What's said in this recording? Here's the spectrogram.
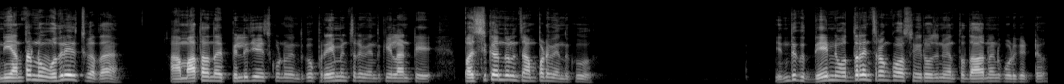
నీ అంతా నువ్వు వదిలేయచ్చు కదా. ఆ మాత్రం దాన్ని పెళ్ళి చేసుకోవడం ఎందుకు ప్రేమించడం ఎందుకు ఇలాంటి పసికందులను చంపడం ఎందుకు? ఎందుకు దేన్ని ఉద్ధరించడం కోసం ఈరోజు నువ్వు ఎంత దారుణాన్ని కొడిగట్టావు?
